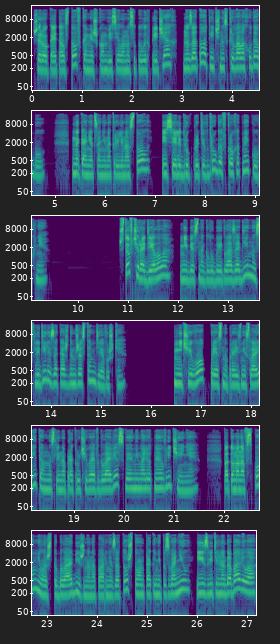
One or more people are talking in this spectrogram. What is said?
Широкая толстовка мешком висела на сутулых плечах, но зато отлично скрывала худобу. Наконец они накрыли на стол и сели друг против друга в крохотной кухне. «Что вчера делала?» Небесно-голубые глаза Димы следили за каждым жестом девушки. «Ничего», — пресно произнесла Рита, мысленно прокручивая в голове свое мимолетное увлечение. Потом она вспомнила, что была обижена на парня за то, что он так и не позвонил, и извительно добавила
